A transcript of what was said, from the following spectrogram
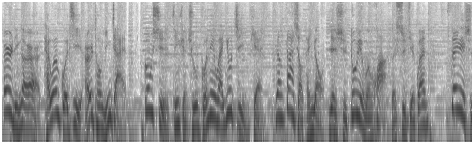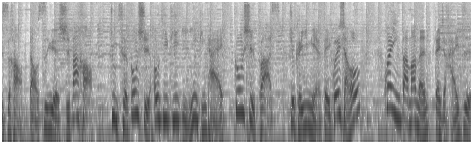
二零二二台湾国际儿童影展，公视精选出国内外优质影片，让大小朋友认识多元文化和世界观。三月十四号到四月十八号，注册公视 OTT 影音平台公视 Plus 就可以免费观赏哦。欢迎爸妈们带着孩子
